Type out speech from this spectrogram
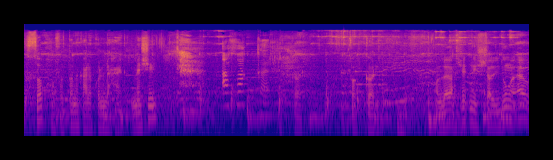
الصبح وافطمك على كل حاجة. ماشي؟ أفكر. فكري فكري. والله وحشتني الشلدومة قوي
